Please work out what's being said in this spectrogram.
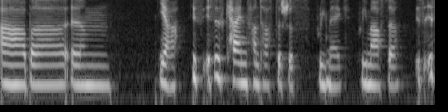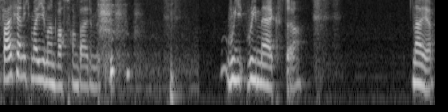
Aber ähm, ja, es, es, ist kein fantastisches Remake, Remaster. Es, es, weiß ja nicht mal jemand, was von beidem es ist. Re Remaxter. Naja,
